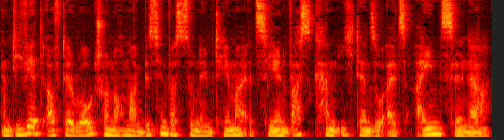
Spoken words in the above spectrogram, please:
und die wird auf der Roadshow noch mal ein bisschen was zu dem Thema erzählen. Was kann ich denn so als Einzelner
